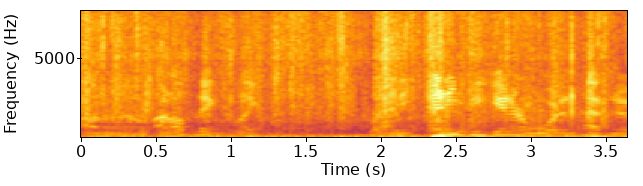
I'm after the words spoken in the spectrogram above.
I don't know. I don't think like like any any beginner wouldn't have no.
